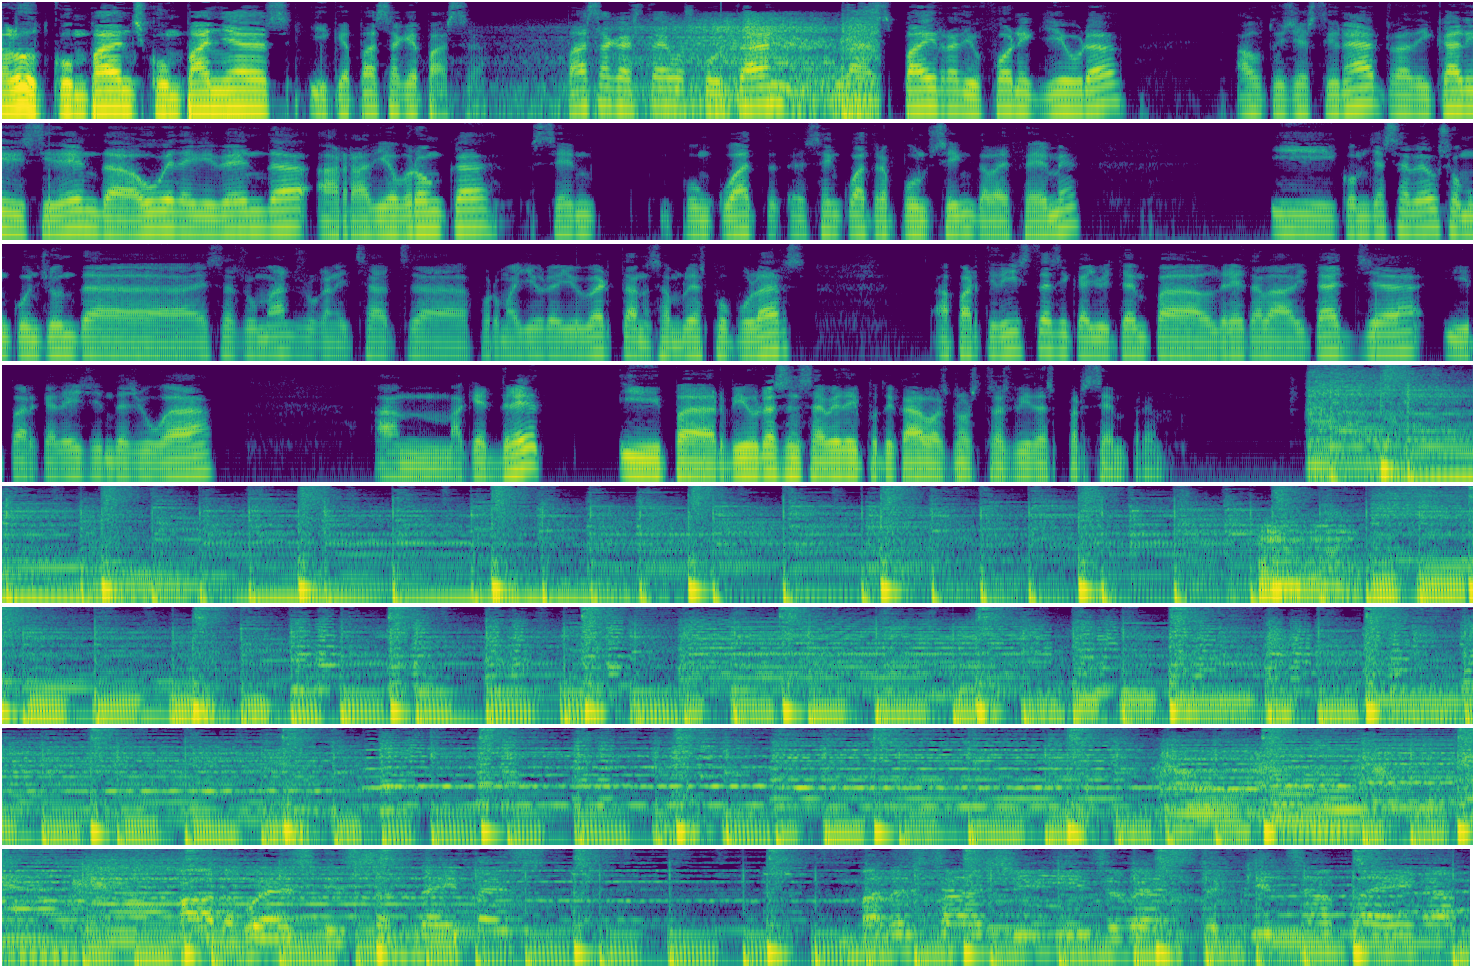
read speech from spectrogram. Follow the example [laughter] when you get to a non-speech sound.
Salut, companys, companyes, i què passa, què passa? Passa que esteu escoltant l'espai radiofònic lliure, autogestionat, radical i dissident de UV de Vivenda a Radio Bronca 104.5 de la FM. I, com ja sabeu, som un conjunt d'éssers humans organitzats de forma lliure i oberta en assemblees populars, apartidistes i que lluitem pel dret a l'habitatge i perquè deixin de jugar amb aquest dret i per viure sense haver d'hipotecar les nostres vides per sempre.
